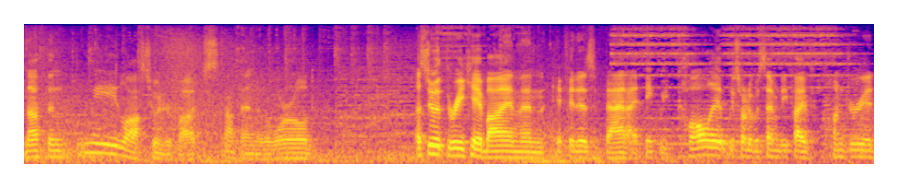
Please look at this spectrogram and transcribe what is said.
nothing. We lost 200 bucks. Not the end of the world. Let's do a 3k buy, and then if it is bad, I think we call it. We started with 7,500.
